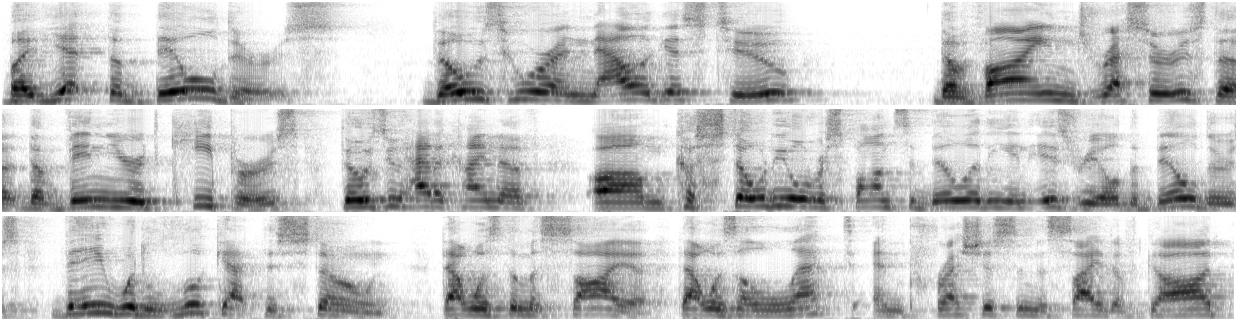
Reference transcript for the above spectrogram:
But yet, the builders, those who were analogous to the vine dressers, the, the vineyard keepers, those who had a kind of um, custodial responsibility in Israel, the builders, they would look at the stone that was the Messiah, that was elect and precious in the sight of God,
